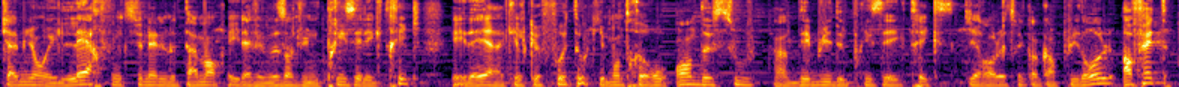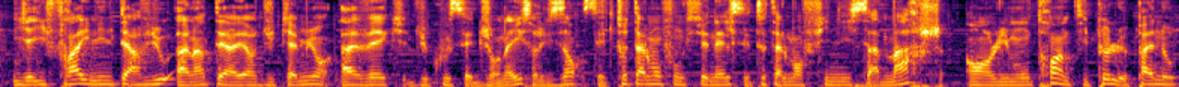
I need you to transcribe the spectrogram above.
camion ait l'air fonctionnel notamment, et il avait besoin d'une prise électrique. Et d'ailleurs, il y a quelques photos qui montreront en dessous un début de prise électrique, ce qui rend le truc encore plus drôle. En fait, il fera une interview à l'intérieur du camion avec du coup cette journaliste en lui disant c'est totalement fonctionnel, c'est totalement fini, ça marche, en lui montrant un petit peu le panneau.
